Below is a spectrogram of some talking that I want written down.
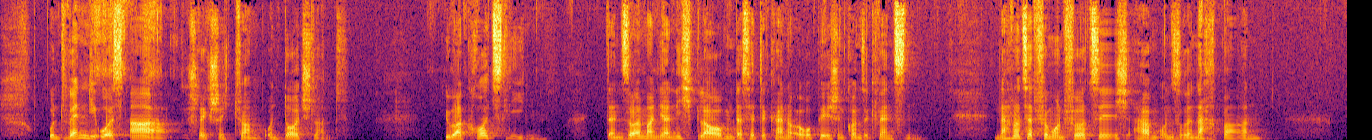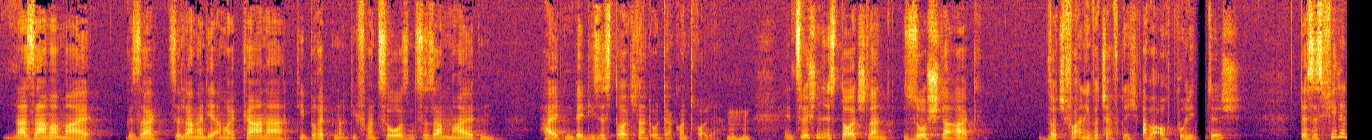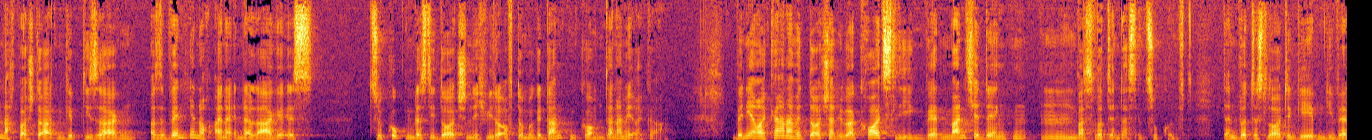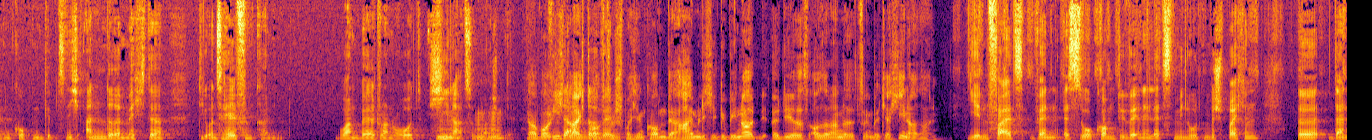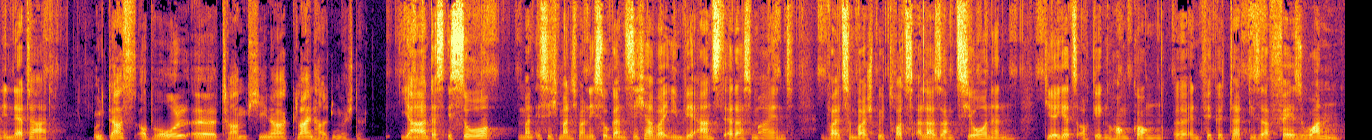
Und wenn die USA, Schrägstrich Trump und Deutschland über Kreuz liegen, dann soll man ja nicht glauben, das hätte keine europäischen Konsequenzen. Nach 1945 haben unsere Nachbarn na sagen wir mal, gesagt, solange die Amerikaner, die Briten und die Franzosen zusammenhalten, halten wir dieses Deutschland unter Kontrolle. Mhm. Inzwischen ist Deutschland so stark, vor allen Dingen wirtschaftlich, aber auch politisch, dass es viele Nachbarstaaten gibt, die sagen, also wenn hier noch einer in der Lage ist, zu gucken, dass die Deutschen nicht wieder auf dumme Gedanken kommen, dann Amerika. Wenn die Amerikaner mit Deutschland über Kreuz liegen, werden manche denken, hm, was wird denn das in Zukunft? Dann wird es Leute geben, die werden gucken, gibt es nicht andere Mächte, die uns helfen können? One Belt, One Road, China mhm. zum mhm. Beispiel. Da wollte Wieder ich gleich darauf zu sprechen kommen. Der heimliche Gewinner dieser Auseinandersetzung wird ja China sein. Jedenfalls, wenn es so kommt, wie wir in den letzten Minuten besprechen, äh, dann in der Tat. Und das, obwohl äh, Trump China klein halten möchte. Ja, das ist so. Man ist sich manchmal nicht so ganz sicher bei ihm, wie ernst er das meint, weil zum Beispiel trotz aller Sanktionen, die er jetzt auch gegen Hongkong äh, entwickelt hat, dieser Phase One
